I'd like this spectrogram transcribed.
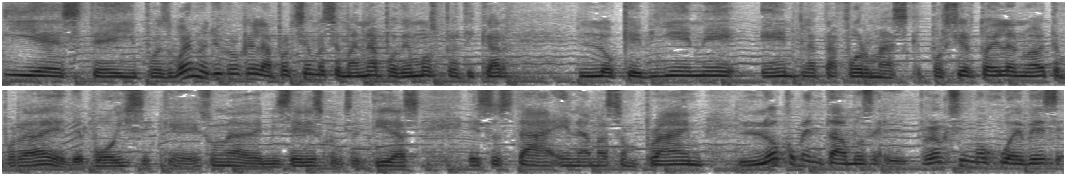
Y este, y pues bueno, yo creo que la próxima semana podemos platicar lo que viene en plataformas, que por cierto hay la nueva temporada de The Voice, que es una de mis series consentidas, eso está en Amazon Prime, lo comentamos el próximo jueves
